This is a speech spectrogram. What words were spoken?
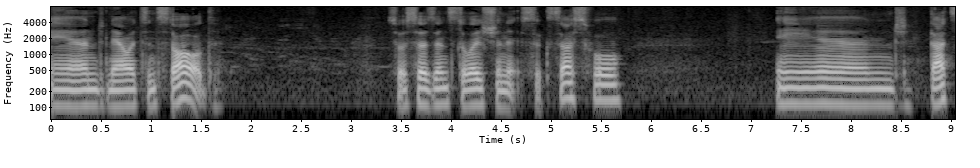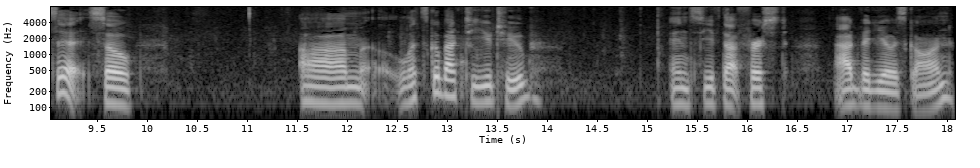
And now it's installed. So it says installation is successful and that's it. So um, let's go back to YouTube and see if that first ad video is gone.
